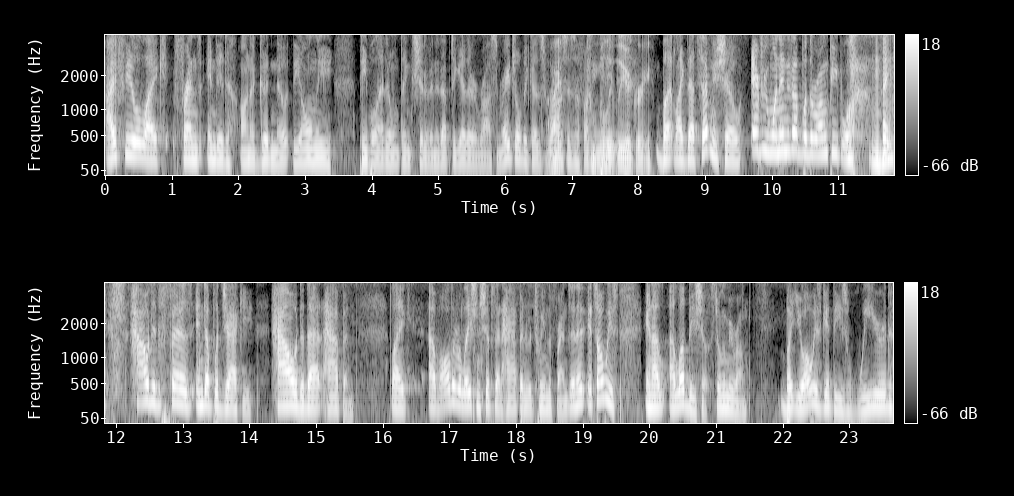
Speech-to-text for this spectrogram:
I feel like Friends ended on a good note. The only people I don't think should have ended up together are Ross and Rachel because Ross is a fucking idiot. completely agree. But like that 70s show, everyone ended up with the wrong people. Mm-hmm. like, how did Fez end up with Jackie? How did that happen? Like, of all the relationships that happen between the friends, and it, it's always, and I, I love these shows, don't get me wrong, but you always get these weird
